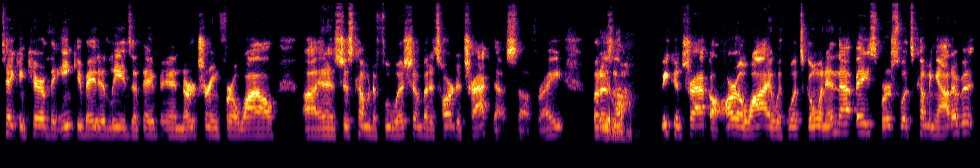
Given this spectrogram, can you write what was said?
taking care of the incubated leads that they've been nurturing for a while, uh, and it's just coming to fruition. But it's hard to track that stuff, right? But as yeah. long we can track a ROI with what's going in that base versus what's coming out of it,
